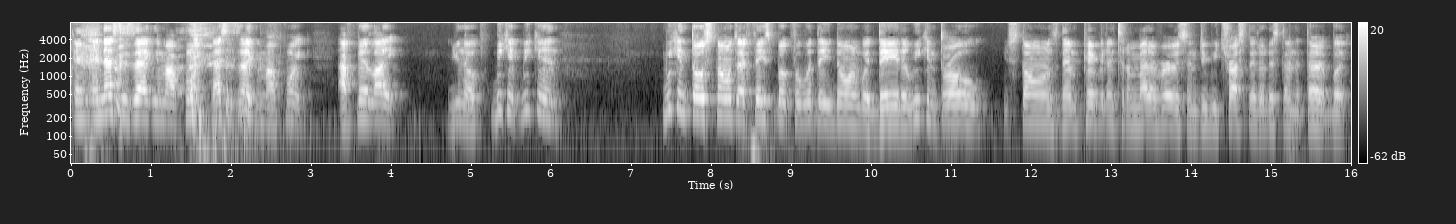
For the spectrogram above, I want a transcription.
and and that's exactly my point. That's exactly my point. I feel like, you know, we can we can we can throw stones at Facebook for what they're doing with data. We can throw stones them pivoting to the metaverse and do we trust it or this that, and the third. But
